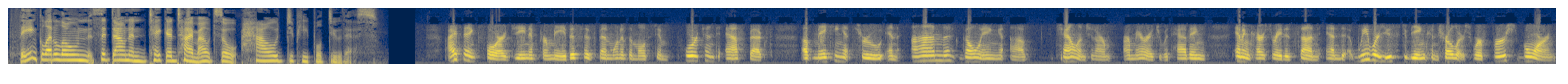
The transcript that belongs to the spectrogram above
think, let alone sit down and take a time out. So, how do people do this? I think for Gene and for me, this has been one of the most important aspects of making it through an ongoing uh, challenge in our, our marriage with having an incarcerated son. And we were used to being controllers. We're first born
